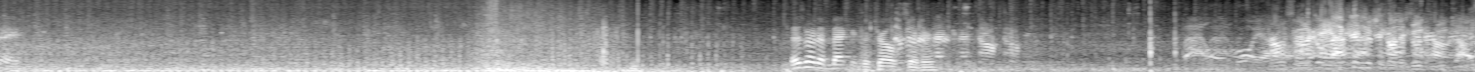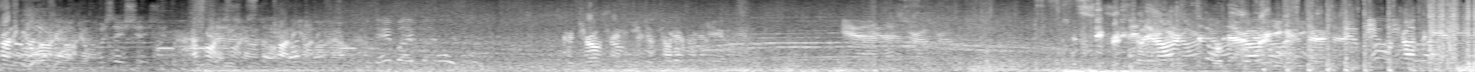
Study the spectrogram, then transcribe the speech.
Safe. Let's run it back to control center. Bro, so, hey, I think we should go to decon. I'm trying to get loaded. I'm going to decon. I'm trying to get loaded. Control center, you just go for games. Yeah, that's true. It's super And there are, there are, there are two people dropping in,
